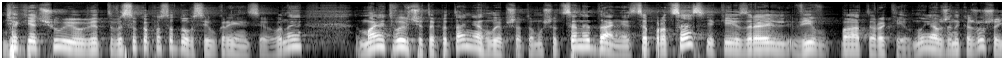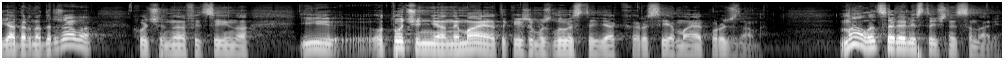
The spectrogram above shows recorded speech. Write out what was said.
як я чую від високопосадовців українців. Вони мають вивчити питання глибше, тому що це не даність, це процес, який Ізраїль вів багато років. Ну я вже не кажу, що ядерна держава, хоч і неофіційно, і оточення не має таких же можливостей, як Росія має поруч з нами. Ну, але це реалістичний сценарій.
